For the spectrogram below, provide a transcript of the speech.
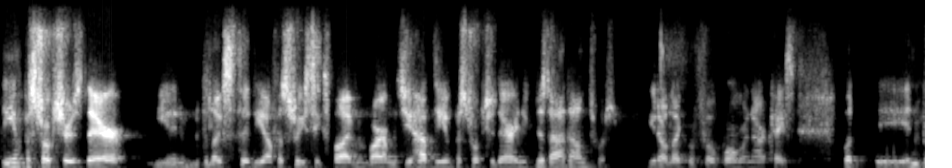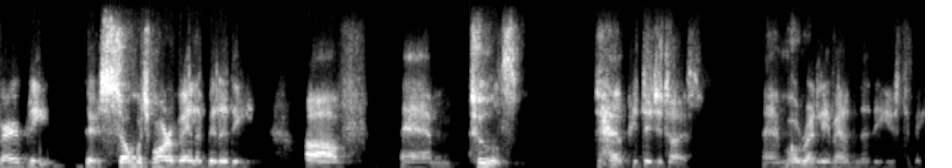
the infrastructure is there. You, with the likes of the Office 365 environments, you have the infrastructure there, and you can just add on to it. You know, like with Flowforma in our case, but invariably there's so much more availability of um, tools to help you digitize, and uh, more readily available than they used to be.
